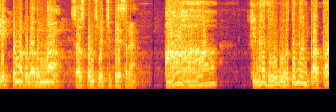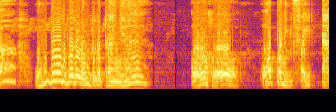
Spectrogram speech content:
லீக் பண்ணக்கூடாதுன்னா சஸ்பென்ஸ் வச்சு பேசுறேன். ஆஹா என்னது ஒருத்தன் தான் பார்த்தா ஒன்பது பேர் ரவுண்டு கட்டுறாங்க? ஓஹோ ஓப்பனிங் ஃபைட்டா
